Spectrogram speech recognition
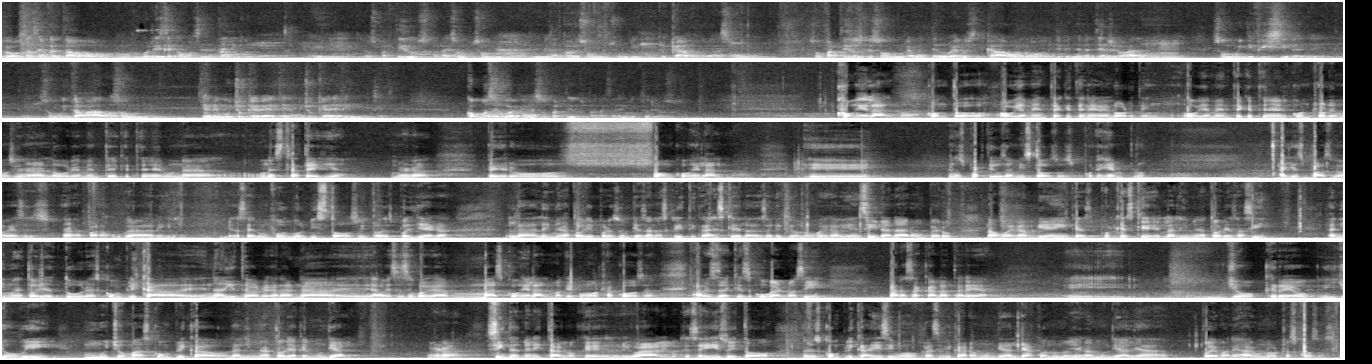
que vos estás enfrentado como futbolista y como asistente técnico, los partidos, Son, son eliminatorios, son, son bien complicados, Son, son partidos que son realmente duelos y cada uno, independientemente del rival, son muy difíciles, son muy trabados, son, tienen mucho que ver, tienen mucho que definir, etc. ¿Cómo se juegan esos partidos para salir victoriosos? Con el alma, con todo. Obviamente hay que tener el orden, obviamente hay que tener el control emocional, obviamente hay que tener una, una estrategia, ¿verdad? Pero son con el alma. Eh, en los partidos amistosos, por ejemplo, hay espacio a veces para jugar y, hacer un fútbol vistoso y todo. Después llega la eliminatoria y por eso empiezan las críticas. Ah, es que la selección no juega bien. Sí, ganaron, pero no juegan bien, es porque es que la eliminatoria es así. La eliminatoria es dura, es complicada, eh, nadie te va a regalar nada, eh, a veces se juega más con el alma que con otra cosa, a veces hay que jugarlo así para sacar la tarea. yo creo y yo vi mucho más complicado la eliminatoria que el mundial, ¿verdad? Sin desmeritar lo que el rival y lo que se hizo y todo, pero es complicadísimo clasificar a un mundial. Ya cuando uno llega al mundial ya puede manejar uno otras cosas.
